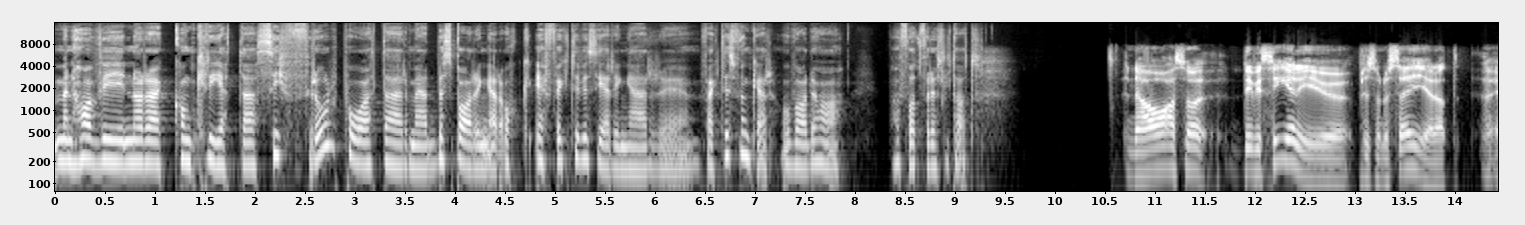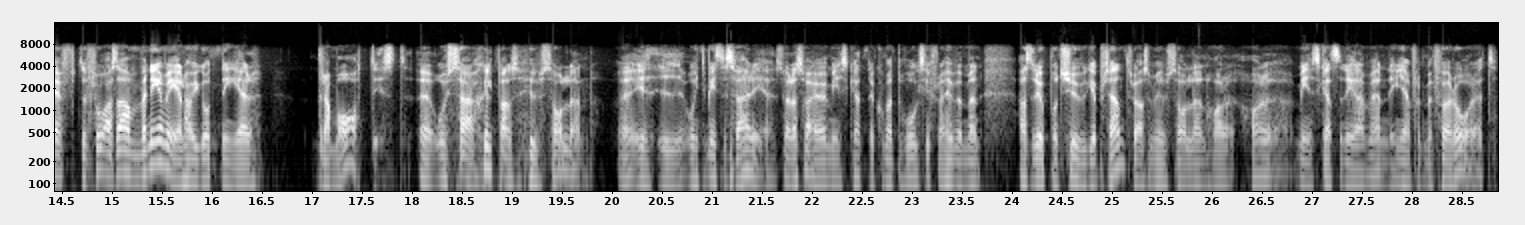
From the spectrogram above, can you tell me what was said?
Men har vi några konkreta siffror på att det här med besparingar och effektiviseringar faktiskt funkar och vad det har, har fått för resultat? No, alltså, det vi ser är ju, precis som du säger, att efterfrågan, alltså användningen av el har ju gått ner dramatiskt eh, och särskilt bland hushållen eh, i, och inte minst i Sverige. Södra Sverige har minskat, nu kommer jag inte ihåg siffrorna i huvudet, men alltså det är upp mot 20 procent tror jag som hushållen har, har minskat sin elanvändning jämfört med förra året.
